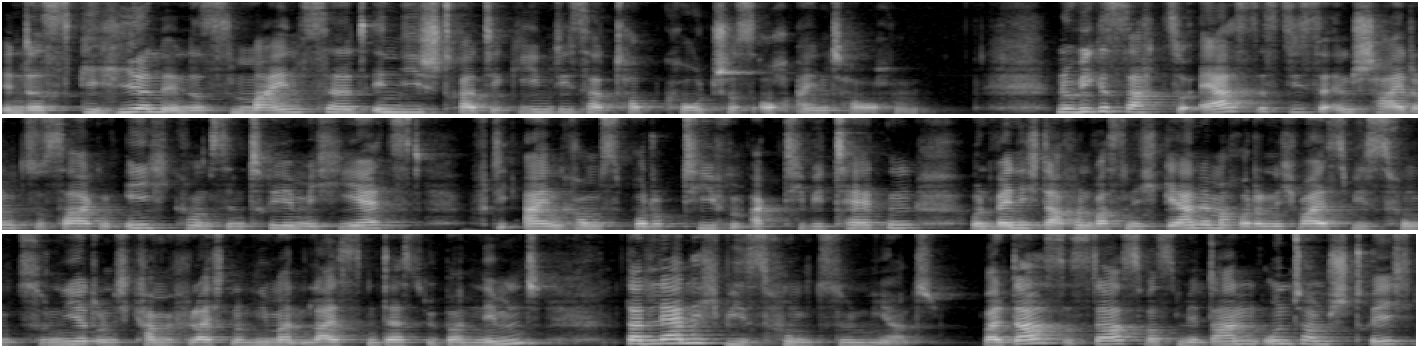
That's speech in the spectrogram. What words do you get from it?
in das Gehirn, in das Mindset, in die Strategien dieser Top-Coaches auch eintauchen. Nur wie gesagt, zuerst ist diese Entscheidung zu sagen, ich konzentriere mich jetzt auf die einkommensproduktiven Aktivitäten. Und wenn ich davon was nicht gerne mache oder nicht weiß, wie es funktioniert und ich kann mir vielleicht noch niemanden leisten, der es übernimmt, dann lerne ich, wie es funktioniert. Weil das ist das, was mir dann unterm Strich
